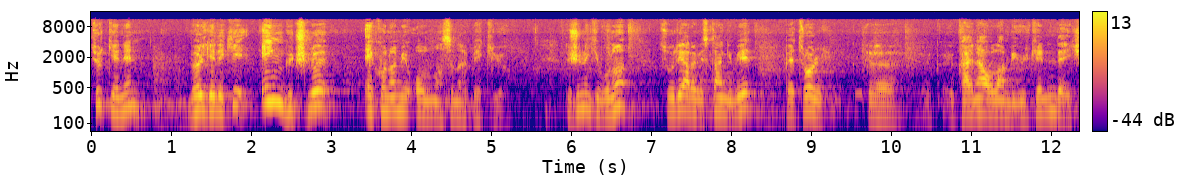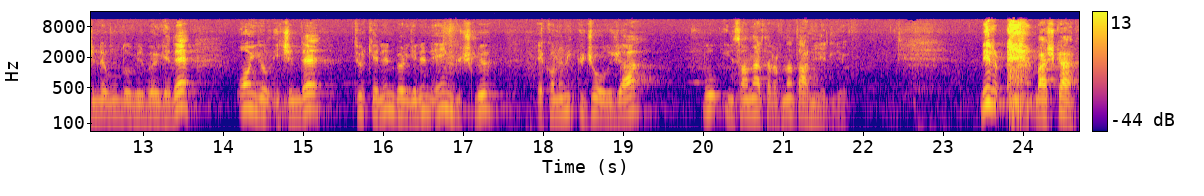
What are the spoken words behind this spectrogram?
Türkiye'nin bölgedeki en güçlü ekonomi olmasını bekliyor. Düşünün ki bunu Suudi Arabistan gibi petrol e, kaynağı olan bir ülkenin de içinde bulunduğu bir bölgede 10 yıl içinde Türkiye'nin bölgenin en güçlü ekonomik gücü olacağı bu insanlar tarafından tahmin ediliyor. Bir başka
